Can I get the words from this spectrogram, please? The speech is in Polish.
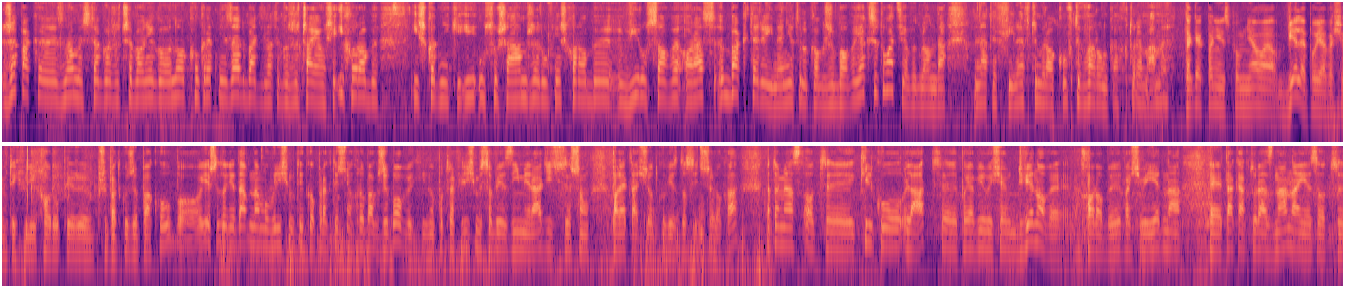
Rzepak e, znamy z tego, że trzeba o niego no, konkretnie zadbać, dlatego że czają się i choroby, i szkodniki. I usłyszałam, że również choroby wirusowe oraz bakteryjne, nie tylko grzybowe. Jak sytuacja wygląda na tę chwilę, w tym roku, w tych warunkach, które mamy? Tak jak Pani wspomniała, wiele pojawia się w tej chwili chorób w przypadku rzepaku, bo jeszcze do niedawna mówiliśmy tylko praktycznie o chorobach grzybowych i no, potrafiliśmy sobie z nimi radzić. Zresztą paleta środków jest dosyć szeroka. Natomiast od e, kilku lat e, pojawiły się dwie nowe choroby. Właściwie jedna e, taka, która znana jest od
